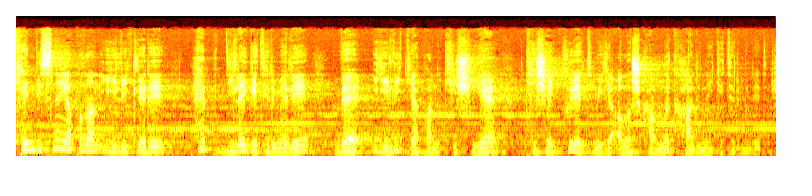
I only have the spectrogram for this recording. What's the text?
kendisine yapılan iyilikleri hep dile getirmeli ve iyilik yapan kişiye teşekkür etmeyi alışkanlık haline getirmelidir.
